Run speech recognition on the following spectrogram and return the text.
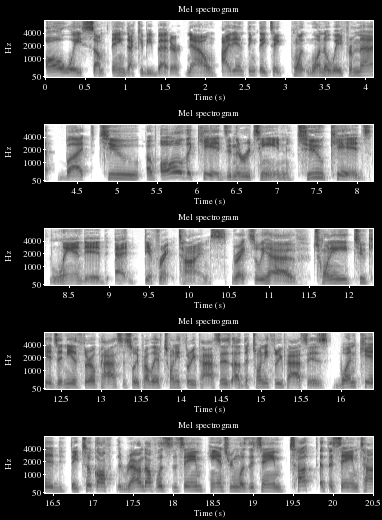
always something that could be better. Now, I didn't think they take point one away from that, but two of all the kids in the routine, two kids landed at different times, right? So we have 22 kids that need to throw passes, so we probably have 23 passes. Of the 23 passes, one kid they took off the round off was the same, hamstring was the same, tucked at the same time,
